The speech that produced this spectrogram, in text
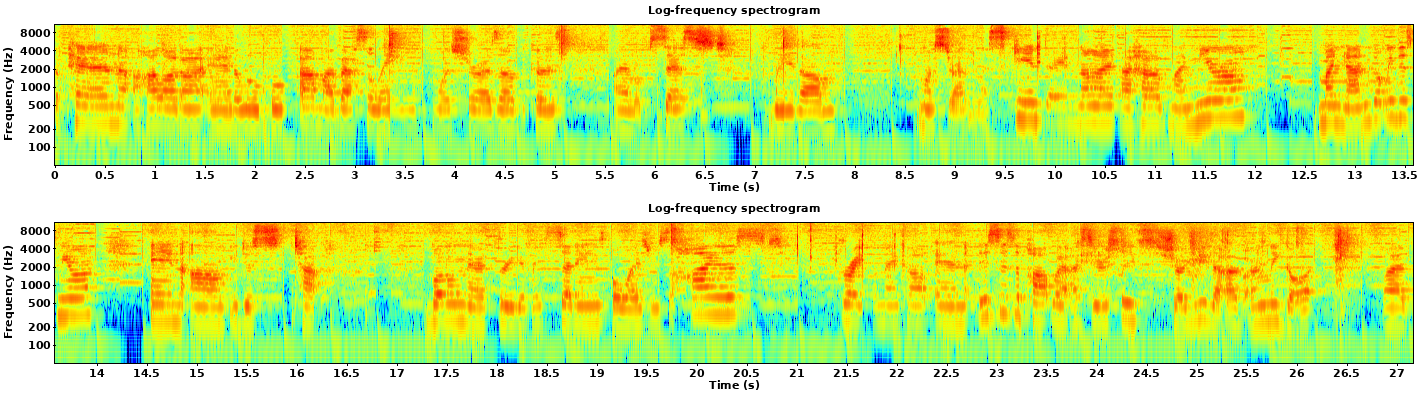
a pen, a highlighter, and a little book. Have my Vaseline moisturizer because I am obsessed with um, moisturizing my skin day and night. I have my mirror. My nan got me this mirror and um, you just tap bottom. There are three different settings. Always use the highest. Great for makeup. And this is the part where I seriously show you that I've only got like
